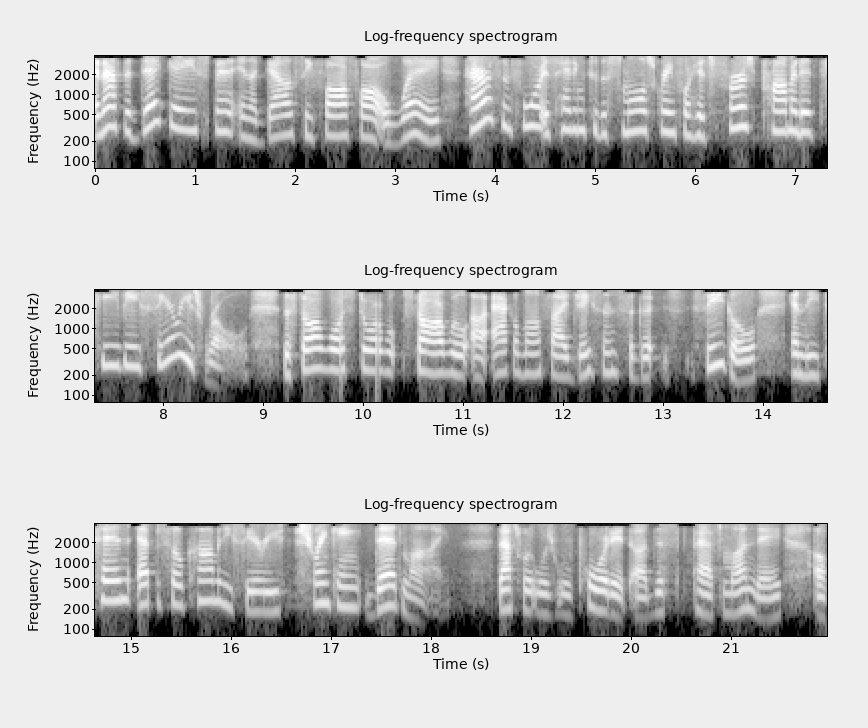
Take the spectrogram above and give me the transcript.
And after decades spent in a galaxy far, far away, Harrison Ford is heading to the small screen for his first prominent TV series role. The Star Wars star will uh, act alongside Jason Segel in the 10-episode comedy series Shrinking Deadline. That's what was reported uh, this past Monday. Uh,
